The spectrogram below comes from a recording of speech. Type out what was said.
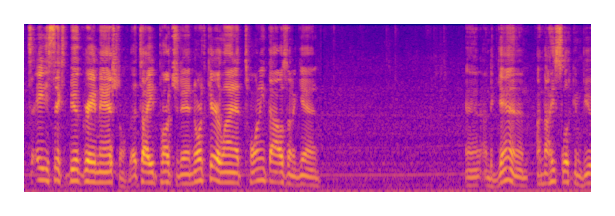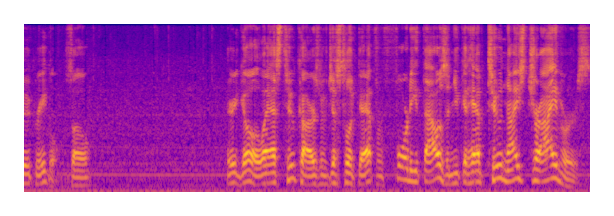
It's an 86 Buick Grand National. That's how you'd punch it in. North Carolina, 20,000 again. And, and again, a nice looking Buick Regal. So, there you go. Last two cars we've just looked at for 40,000. You could have two nice drivers.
